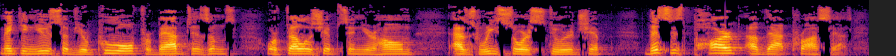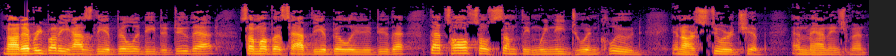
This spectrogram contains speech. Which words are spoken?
making use of your pool for baptisms or fellowships in your home as resource stewardship. This is part of that process. Not everybody has the ability to do that. Some of us have the ability to do that. That's also something we need to include in our stewardship and management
